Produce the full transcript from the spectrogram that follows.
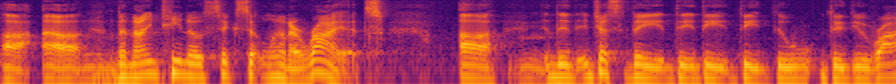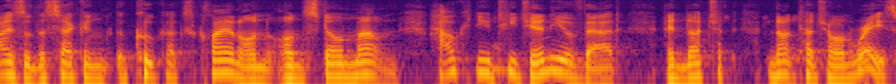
uh, mm. the 1906 Atlanta riots uh, the, just the the, the, the, the, the rise of the second Ku Klux Klan on, on Stone Mountain. How can you teach any of that and not not touch on race?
